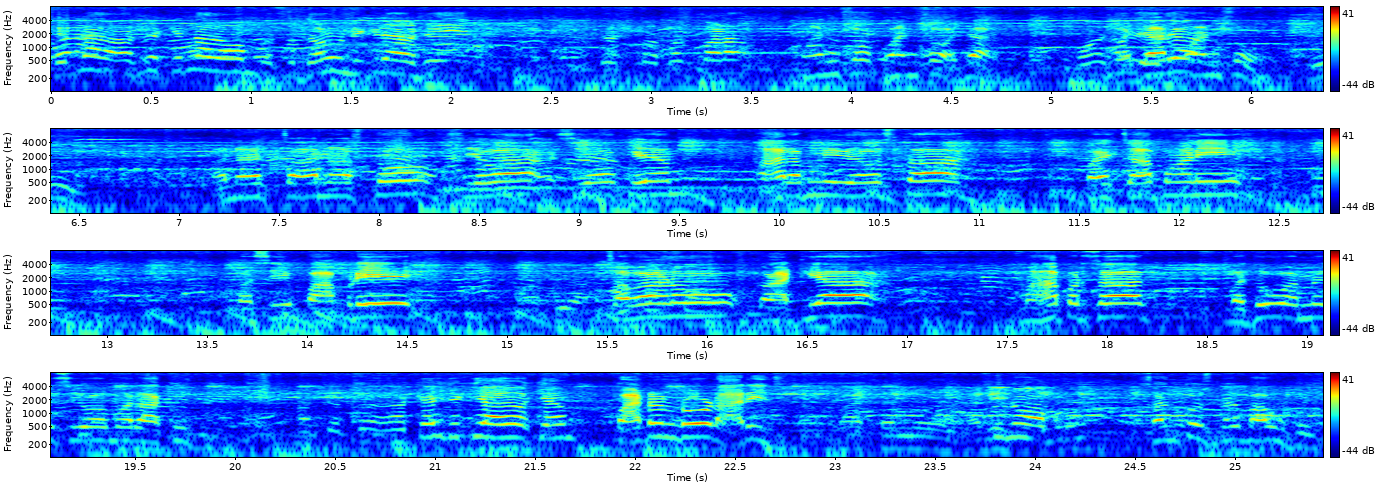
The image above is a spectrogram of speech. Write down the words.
કેટલા કેટલા નીકળ્યા હશે? પાંચસો પાંચસો હજાર? પાંચસો અને ચા નાસ્તો સેવા સેવા કેમ્પ આરામની વ્યવસ્થા પછી ચા પાણી પછી પાપડી ચવાણું ગાંઠિયા મહાપ્રસાદ બધું અમે સેવામાં રાખ્યું કઈ જગ્યાએ આવ્યો કેમ? પાટણ રોડ હારીજ. શું નામ આપણું? સંતોષભાઈ બાબુભાઈ.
